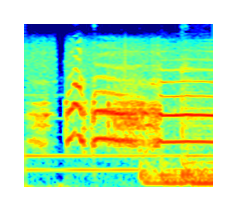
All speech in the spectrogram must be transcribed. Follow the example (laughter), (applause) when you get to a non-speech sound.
Ha (laughs) ha!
